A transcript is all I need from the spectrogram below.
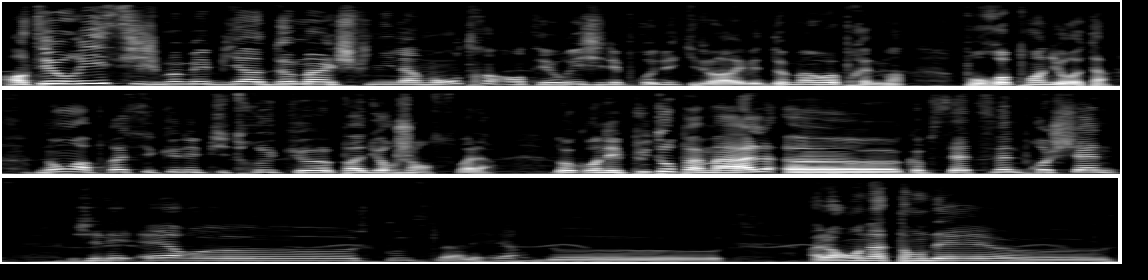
En théorie, si je me mets bien demain et que je finis la montre, en théorie, j'ai des produits qui devraient arriver demain ou après-demain pour reprendre du retard. Non, après, c'est que des petits trucs, euh, pas d'urgence. Voilà. Donc, on est plutôt pas mal. Euh, comme cette semaine prochaine, j'ai les R. Euh, je pousse là, les R de. Alors, on attendait. euh, je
